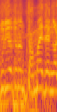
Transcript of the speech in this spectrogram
ಏ, ನಮ್ಮ address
